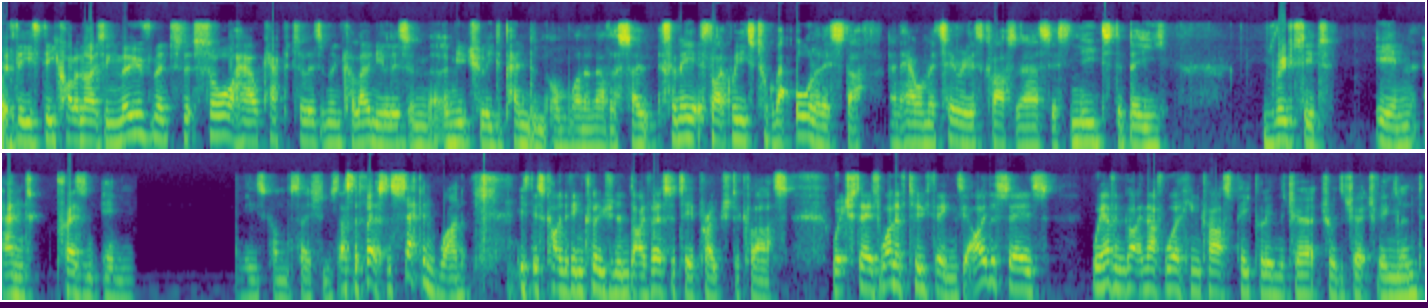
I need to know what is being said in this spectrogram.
of these decolonizing movements that saw how capitalism and colonialism are mutually dependent on one another. So for me, it's like we need to talk about all of this stuff and how a materialist class analysis needs to be rooted in and present in these conversations. That's the first. The second one is this kind of inclusion and diversity approach to class, which says one of two things. It either says we haven't got enough working class people in the church or the Church of England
